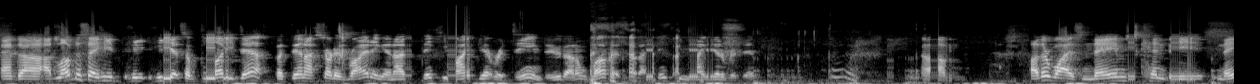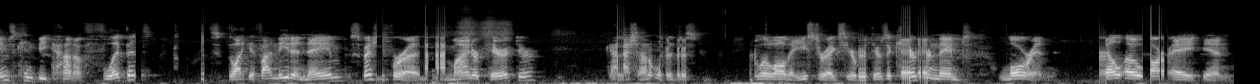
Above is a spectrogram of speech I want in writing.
And uh, I'd love to say he, he he gets a bloody death, but then I started writing, and I think he might get redeemed, dude. I don't love it, but I think he might get a redemption. Um, otherwise, names can be names can be kind of flippant. Like if I need a name, especially for a minor character, gosh, I don't to just blow all the Easter eggs here, but there's a character named Loran, L O R A N.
